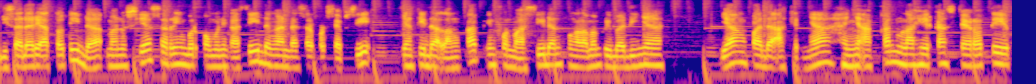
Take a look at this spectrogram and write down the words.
Disadari atau tidak, manusia sering berkomunikasi dengan dasar persepsi yang tidak lengkap informasi dan pengalaman pribadinya, yang pada akhirnya hanya akan melahirkan stereotip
